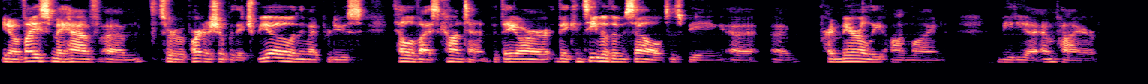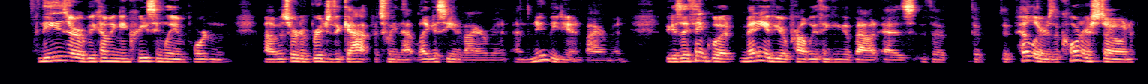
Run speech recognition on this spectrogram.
you know, Vice may have um, sort of a partnership with HBO, and they might produce televised content, but they are they conceive of themselves as being a, a primarily online media empire. These are becoming increasingly important um, to sort of bridge the gap between that legacy environment and the new media environment. Because I think what many of you are probably thinking about as the the, the pillars, the cornerstone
